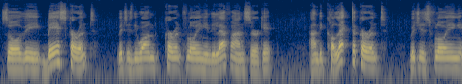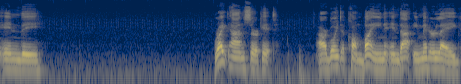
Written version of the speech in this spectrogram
So the base current, which is the one current flowing in the left hand circuit, and the collector current, which is flowing in the right hand circuit, are going to combine in that emitter leg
